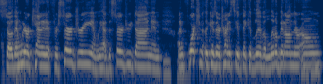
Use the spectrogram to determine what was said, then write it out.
So then we were a candidate for surgery and we had the surgery done. And mm-hmm. unfortunately, because they're trying to see if they could live a little bit on their own,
